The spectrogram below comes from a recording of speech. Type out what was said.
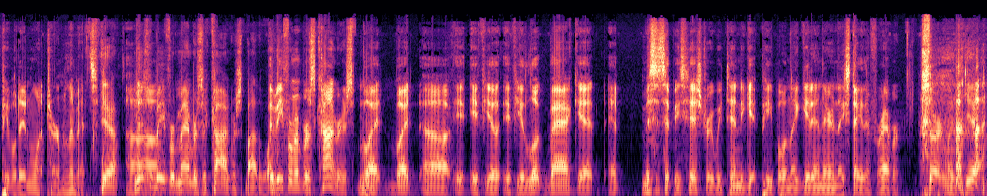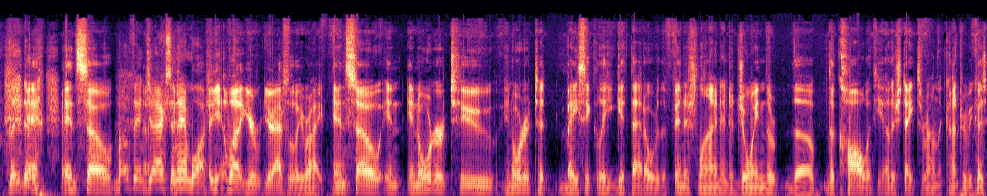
people didn't want term limits. Yeah, this Uh, would be for members of Congress, by the way. It'd be for members of Congress, Mm-hmm. but but uh, if you if you look back at, at Mississippi's history, we tend to get people and they get in there and they stay there forever. Certainly, yeah, they do. and, and so both in Jackson and Washington. Yeah, well, you're you're absolutely right. And so in in order to in order to basically get that over the finish line and to join the the the call with the other states around the country because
